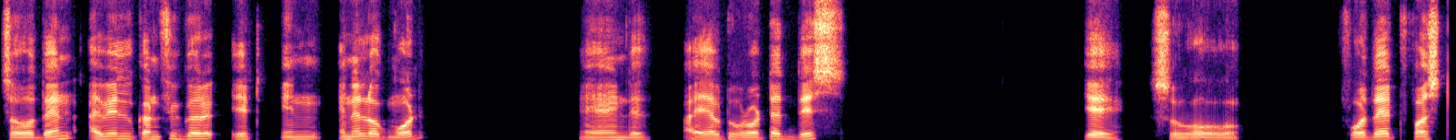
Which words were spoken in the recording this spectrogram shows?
So then I will configure it in analog mode and I have to rotate this. Yeah. So for that first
